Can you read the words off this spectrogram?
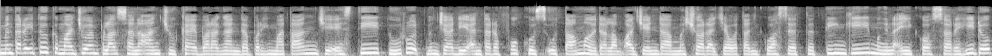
Sementara itu, kemajuan pelaksanaan cukai barangan dan perkhidmatan GST turut menjadi antara fokus utama dalam agenda mesyuarat jawatan kuasa tertinggi mengenai kos sara hidup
